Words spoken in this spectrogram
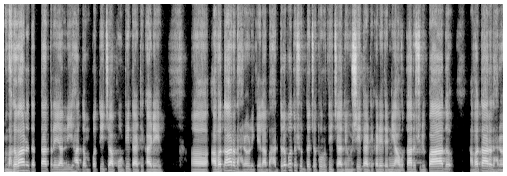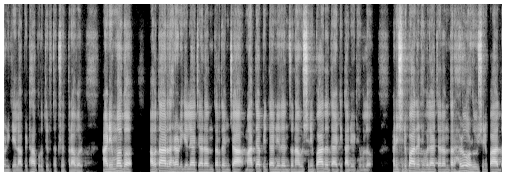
भगवान दत्तात्रयांनी ह्या दंपतीच्या पोटी त्या ठिकाणी अवतार धारण केला. भाद्रपद शुद्ध चतुर्थीच्या दिवशी त्या ठिकाणी त्यांनी अवतार श्रीपाद अवतार धारण केला पिठापूर तीर्थक्षेत्रावर. आणि मग अवतार धारण केल्याच्यानंतर त्यांच्या मात्या पित्यांनी त्यांचं नाव श्रीपाद त्या ठिकाणी ठेवलं. आणि श्रीपाद ठेवल्याच्या नंतर हळूहळू श्रीपाद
